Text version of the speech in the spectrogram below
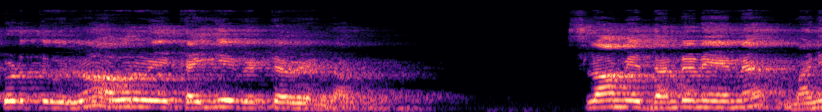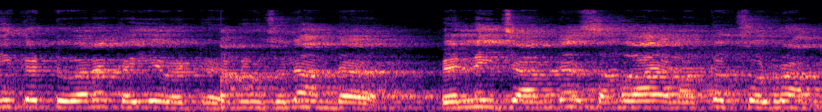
கொடுத்து விடணும் அவருடைய கையை வெட்ட வேண்டாம். இஸ்லாமிய தண்டனை என்ன? மணிக்கட்டு வர கையை வெட்ட அப்படின்னு சொல்லி அந்த பெண்ணை சார்ந்த சமுதாய மக்கள் சொல்கிறாங்க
